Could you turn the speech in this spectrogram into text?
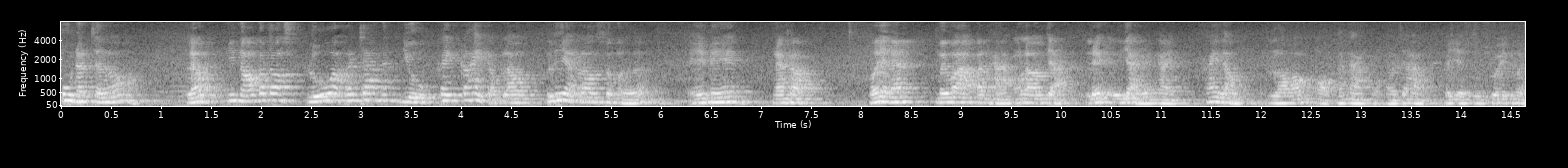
ผู้นั้นจะรอด แล้วพี่น้องก็ต้องรู้ว่าพระเจ้านั้นอยู่ใกล้ ๆกับเราเรียกเราเสมอเอเมนนะครับ เพราะฉะนั้นไม่ว่าปัญหาของเราจะเล็กหรือใหญ่ยังไง ให้เราร้องออกพระนามของพระเจ้า พระเยซูช่วยด้วย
